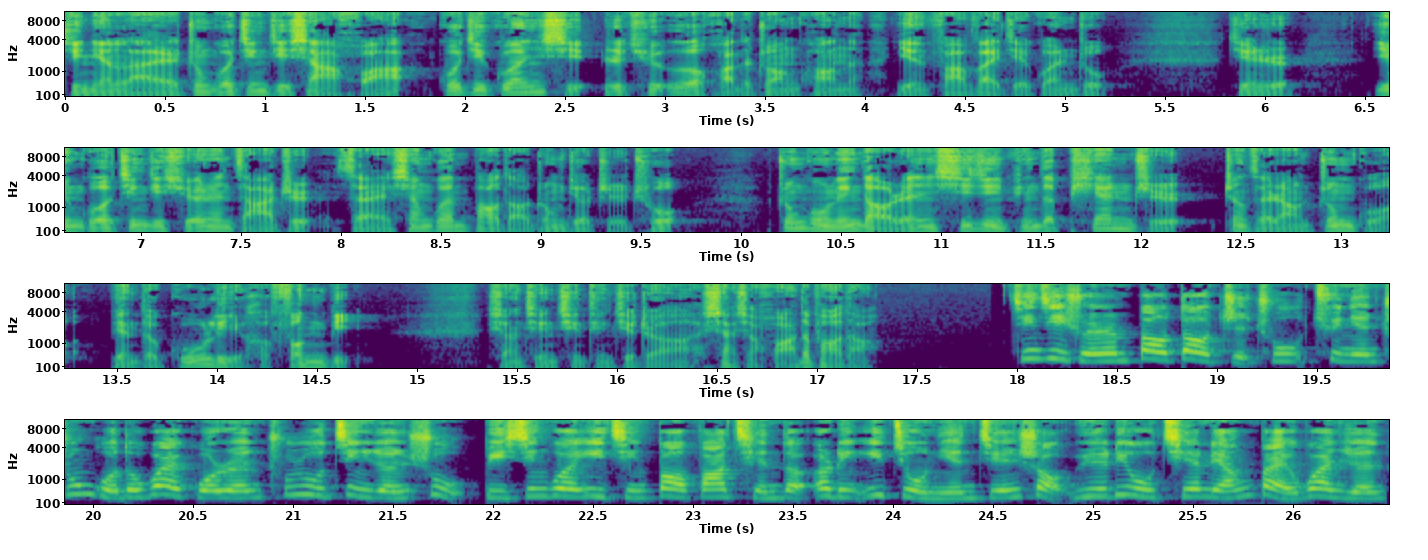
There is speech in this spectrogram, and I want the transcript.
近年来，中国经济下滑、国际关系日趋恶化的状况呢，引发外界关注。近日，英国《经济学人》杂志在相关报道中就指出，中共领导人习近平的偏执正在让中国变得孤立和封闭。详情，请听记者夏小华的报道。经济学人报道指出，去年中国的外国人出入境人数比新冠疫情爆发前的二零一九年减少约六千两百万人。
